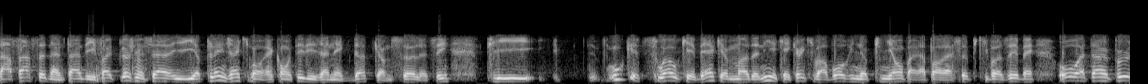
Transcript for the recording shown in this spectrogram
sans faire ça dans le temps des fêtes. Puis là, je me suis, il y a plein de gens qui m'ont raconté des anecdotes comme ça, là, tu. Puis où que tu sois au Québec, à un moment donné, il y a quelqu'un qui va avoir une opinion par rapport à ça, puis qui va dire, ben, oh, attends un peu,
